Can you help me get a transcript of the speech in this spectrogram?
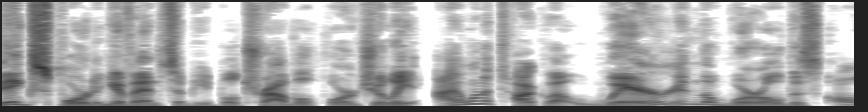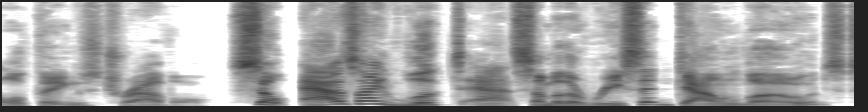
big sporting events that people travel for, Julie, I want to talk about where in the world is all things travel. So as I looked at some of the recent downloads,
